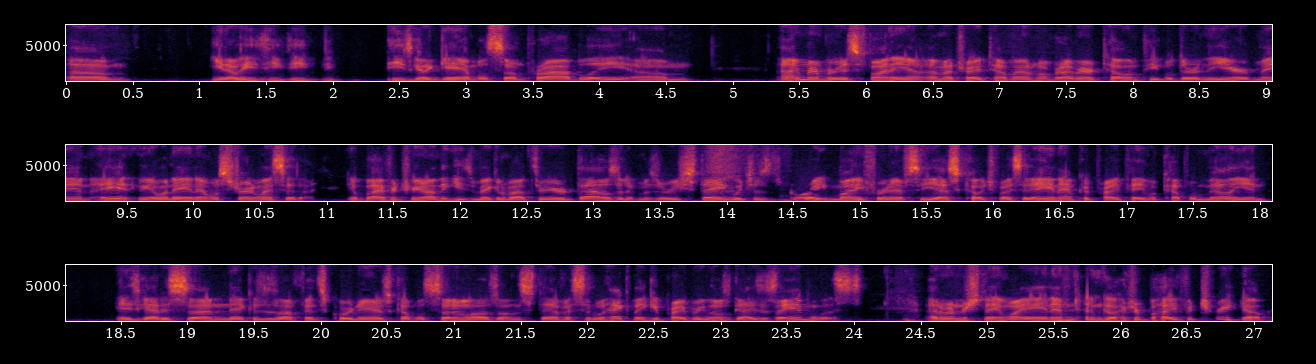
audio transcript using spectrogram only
um, you know he, he, he he's going to gamble some probably. Um, I remember it's funny. I, am going to try to tell my own home, but I remember telling people during the year, man, a, you know, when A and M was struggling, I said, you know, by I think he's making about three hundred thousand at Missouri State, which is great money for an FCS coach. But I said A and M could probably pay him a couple million and he's got his son Nick as his offense coordinator. Has a couple son-in-laws on the staff. I said, well, heck, they could probably bring those guys as analysts. I don't understand why A and M doesn't go after Bobby Petrino.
